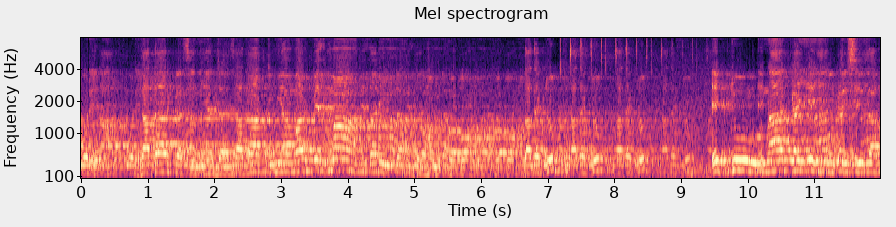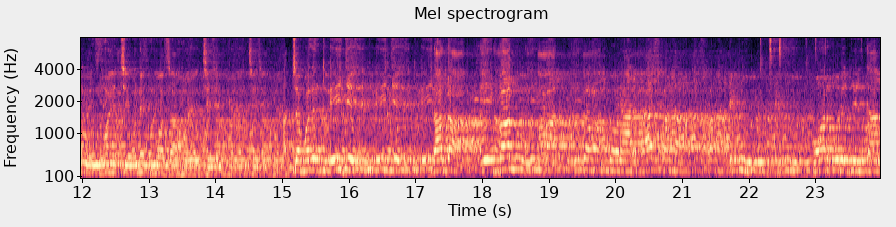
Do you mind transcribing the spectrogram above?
পরে দাদার কাছে নিয়ে যায়, দাদা, তুমি আমার মেহমান দাড়িটা গ্রহণ করো। দাদা একটু দাদা একটু দাদা একটু দাদা একটু। একটু না খাইয়েই বলতেছে দারুণ হয়েছে, অনেক মজা হয়েছে। হয়েছে আচ্ছা বলেন তো, এই যে এই যে দাদা, এই বালু আর আর ঘাস পাতা একটু পর করে যে তার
